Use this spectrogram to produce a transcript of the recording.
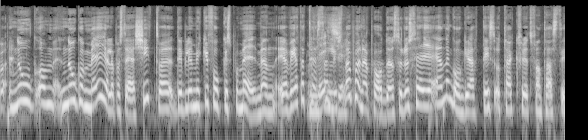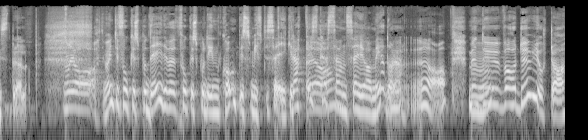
var, nog, om, nog om mig höll jag på att säga. Shit, det blev mycket fokus på mig. Men jag vet att Tessan lyssnar på den här podden så då säger jag än en gång grattis och tack för ett fantastiskt bröllop. Ja, det var inte fokus på dig, det var fokus på din kompis som gifte sig. Grattis ja. Tessan säger jag med då. då. Ja, men mm. du, vad har du gjort då?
